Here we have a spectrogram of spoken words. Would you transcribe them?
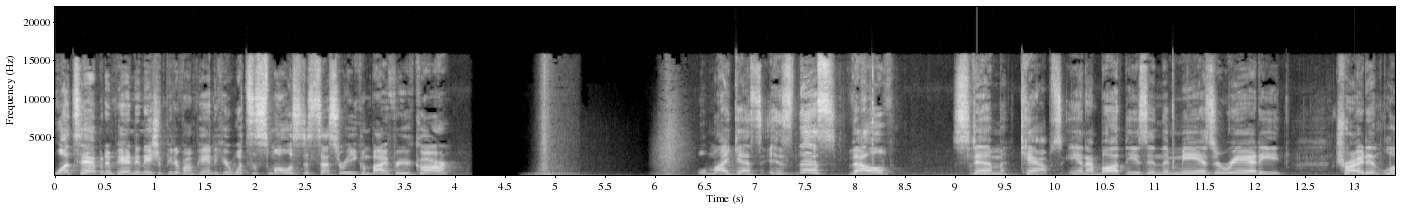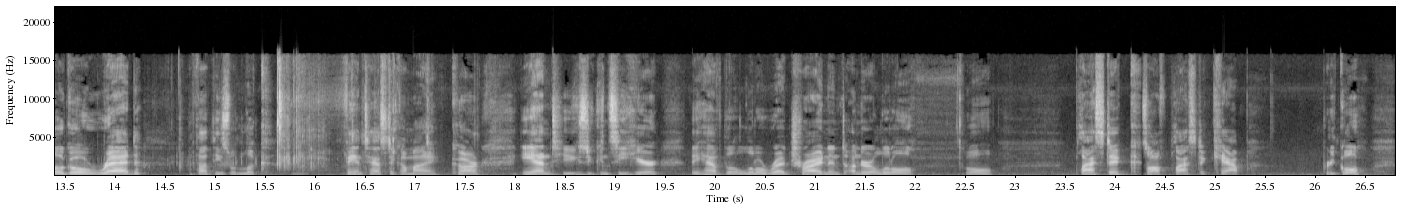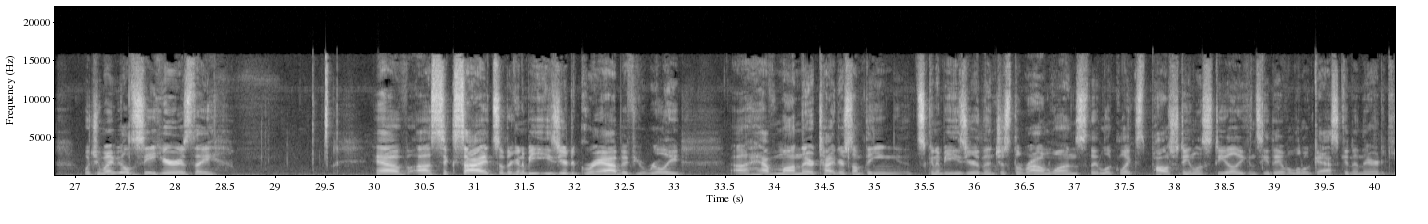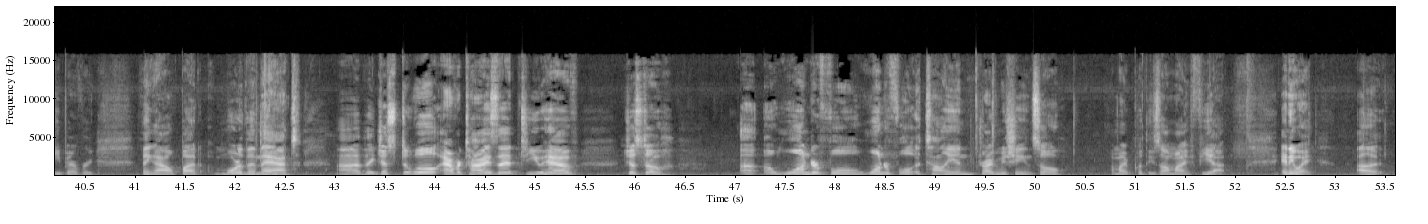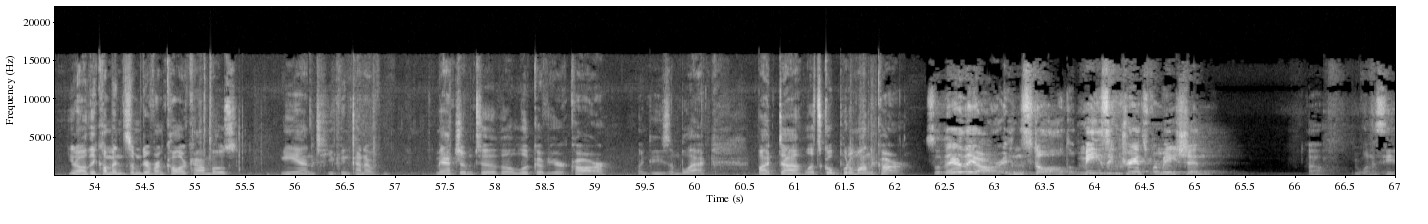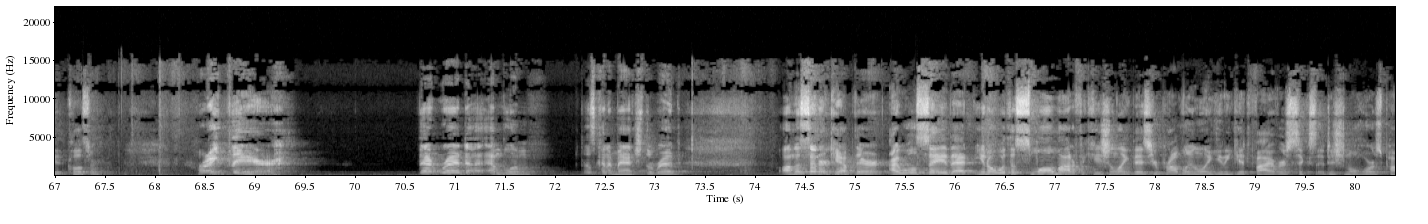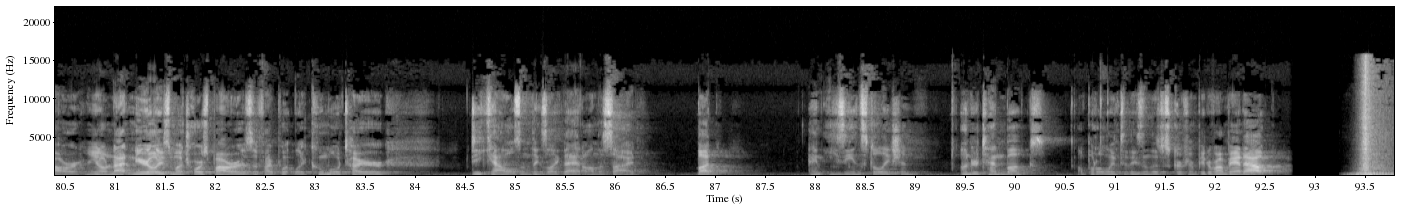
What's happening, Panda Nation? Peter Von Panda here. What's the smallest accessory you can buy for your car? Well, my guess is this valve stem caps. And I bought these in the Maserati Trident logo red. I thought these would look fantastic on my car. And as you can see here, they have the little red Trident under a little, little plastic, soft plastic cap. Pretty cool. What you might be able to see here is they have uh, six sides, so they're going to be easier to grab if you really uh, have them on there tight or something. It's going to be easier than just the round ones. They look like polished stainless steel. You can see they have a little gasket in there to keep everything out. But more than that, uh, they just will advertise that you have just a, a, a wonderful, wonderful Italian driving machine. So I might put these on my Fiat. Anyway, uh, you know, they come in some different color combos and you can kind of match them to the look of your car, like these in black. But uh, let's go put them on the car. So there they are, installed. Amazing transformation. Oh, you want to see it closer? Right there. That red uh, emblem does kind of match the red on the center cap there. I will say that, you know, with a small modification like this, you're probably only going to get five or six additional horsepower. You know, not nearly as much horsepower as if I put like Kumho tire decals and things like that on the side. But an easy installation, under 10 bucks. I'll put a link to these in the description. Peter Von Panda out.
